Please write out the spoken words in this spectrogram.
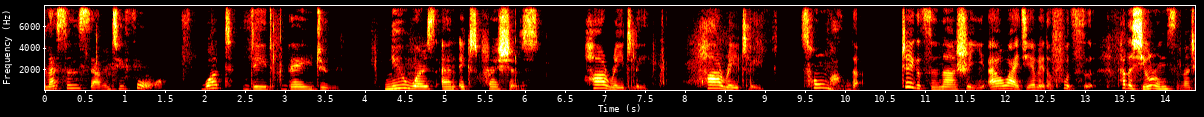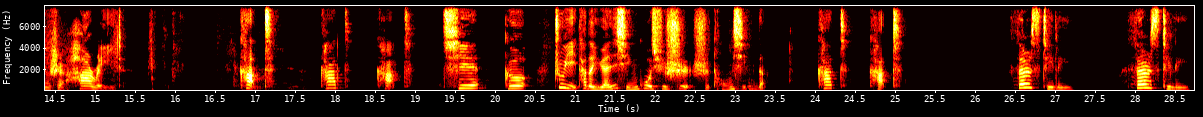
Lesson 74 What did they do? New words and expressions. Hurriedly, hurriedly, 匆忙的。这个词呢是以 ly 结尾的副词，它的形容词呢就是 hurried。Cut, cut, cut，切割。注意它的原形过去式是同形的。Cut, cut. Thirstily, thirstily，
